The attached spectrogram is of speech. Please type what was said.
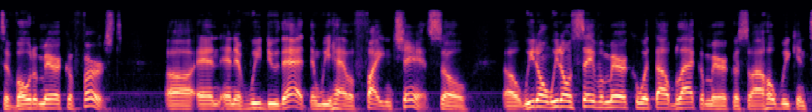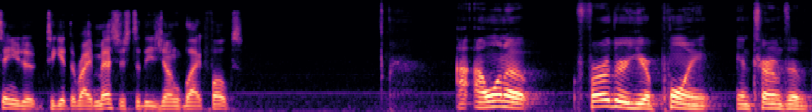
to vote America first. Uh, and and if we do that, then we have a fighting chance. So uh, we don't we don't save America without Black America. So I hope we continue to to get the right message to these young Black folks. I, I want to further your point in terms of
